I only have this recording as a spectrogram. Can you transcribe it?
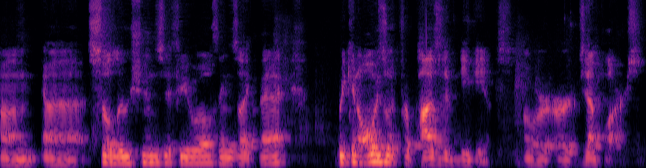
um, uh, solutions, if you will, things like that, we can always look for positive deviants or, or exemplars.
